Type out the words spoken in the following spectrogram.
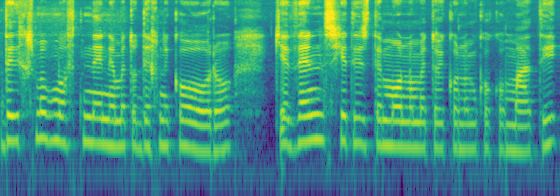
δεν χρησιμοποιούμε αυτήν την έννοια με τον τεχνικό όρο και δεν σχετίζεται μόνο με το οικονομικό κομμάτι.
